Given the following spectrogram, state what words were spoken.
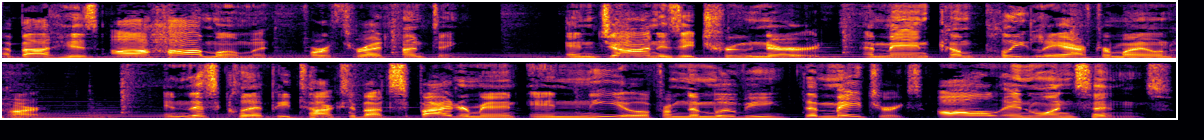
about his aha moment for threat hunting. And John is a true nerd, a man completely after my own heart. In this clip, he talks about Spider Man and Neo from the movie The Matrix, all in one sentence.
